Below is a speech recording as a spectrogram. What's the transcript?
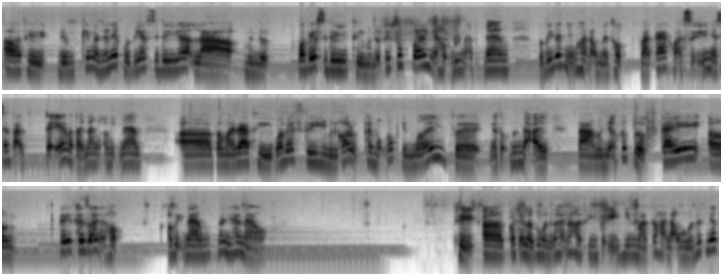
À, thì điều khiến mình nhớ nhất về VFCD á, là mình được qua VFCD thì mình được tiếp xúc với nghệ thuật đương đại Việt Nam và biết đến những hoạt động nghệ thuật và các họa sĩ, nhà sáng tạo trẻ và tài năng ở Việt Nam. À, và ngoài ra thì qua VST thì mình có được thêm một góc nhìn mới về nghệ thuật đương đại và mình nhận thức được cái uh, cái thế giới nghệ thuật ở Việt Nam nó như thế nào thì uh, câu trả lời của mình có thể nó hơi thiên vị nhưng mà cái hoạt động mà mình thích nhất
